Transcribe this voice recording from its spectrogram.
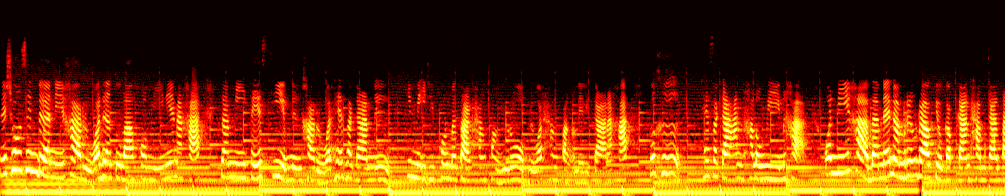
ในช่วงสิ้นเดือนนี้ค่ะ หรือว่าเดือนตุลาคมนี้เนี่ยนะคะ จะมีเฟสทีฟหนึ่งค่ะ หรือว่าเทศกาลหนึ่งที่มีอิทธิพลมาจากทางฝั่งยุโรป หรือว่าทางฝั่งอเมริกานะคะ ก็คือเทศกาลฮาโลวีนค่ะ วันนี้ค่ะแบมได้นำเรื่องราวเกี่ยวกับการทำการต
